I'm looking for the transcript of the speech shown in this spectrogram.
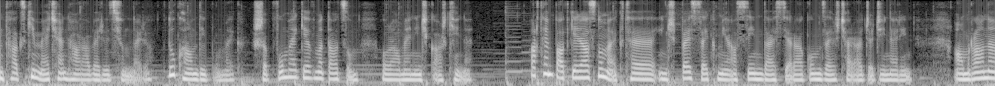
Ընթացքի մեջ են հարաբերությունները։ Դուք հանդիպում եք, շփվում եք եւ մտածում, որ ամեն ինչ կարքին է։ Արդեն պատկերացնում եք, թե ինչպես եք միասին դասյարակում ձեր չարաճճիներին։ Ամռանը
